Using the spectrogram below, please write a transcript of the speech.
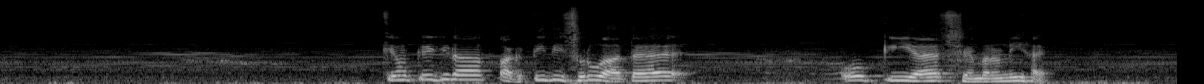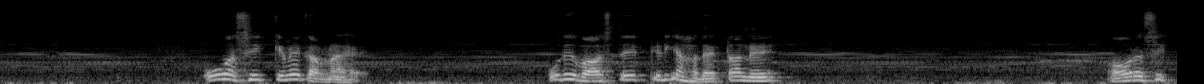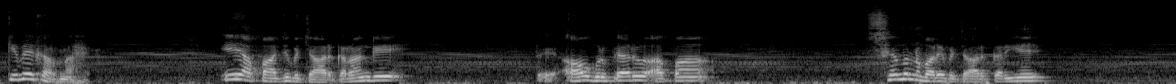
ਕਿਉਂਕਿ ਜਿਹੜਾ ਭਗਤੀ ਦੀ ਸ਼ੁਰੂਆਤ ਹੈ, ਉਹ ਕੀ ਹੈ? ਸਿਮਰਨੀ ਹੈ। ਉਹ ਅਸੀਂ ਕਿਵੇਂ ਕਰਨਾ ਹੈ? ਉਹਦੇ ਵਾਸਤੇ ਕਿਹੜੀਆਂ ਹਦਾਇਤਾਂ ਨੇ? ਔਰ ਅਸੀਂ ਕਿਵੇਂ ਕਰਨਾ ਹੈ? ਇਹ ਆਪਾਂ ਅੱਜ ਵਿਚਾਰ ਕਰਾਂਗੇ। ਤੇ ਆਓ ਗੁਰੂ ਆਪਾਂ ਸਿਮਰਨ ਬਾਰੇ ਵਿਚਾਰ ਕਰੀਏ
